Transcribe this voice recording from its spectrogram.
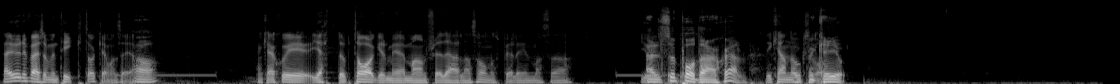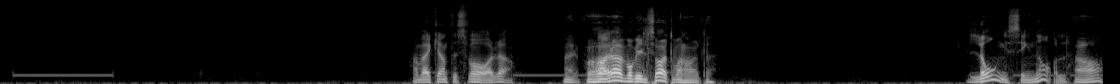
Det här är ungefär som en TikTok kan man säga Ja. Han kanske är jätteupptagen med Manfred Erlandsson och spelar in massa YouTube. Eller så poddar han själv. Det kan det också vara Keyyo. Han verkar inte svara Nej, får höra mobilsvaret om han har det. Lång signal? Ja.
